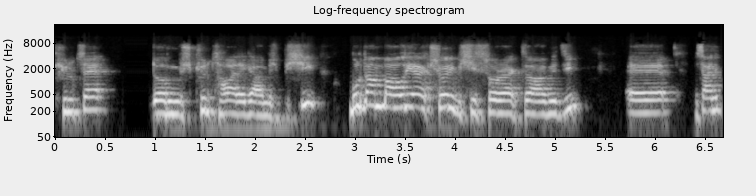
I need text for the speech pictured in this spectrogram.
külte dönmüş, kült hale gelmiş bir şey. Buradan bağlayarak şöyle bir şey sorarak devam edeyim. Ee, mesela hani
